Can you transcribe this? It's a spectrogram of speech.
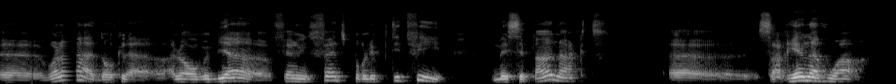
Euh, voilà, donc là, alors on veut bien faire une fête pour les petites filles, mais c'est pas un acte. ça n'a rien à voir.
